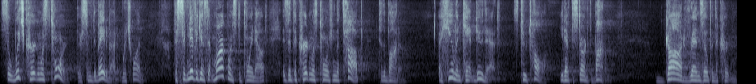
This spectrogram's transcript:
So, which curtain was torn? There's some debate about it. Which one? The significance that Mark wants to point out is that the curtain was torn from the top to the bottom. A human can't do that, it's too tall. You'd have to start at the bottom. God rends open the curtain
